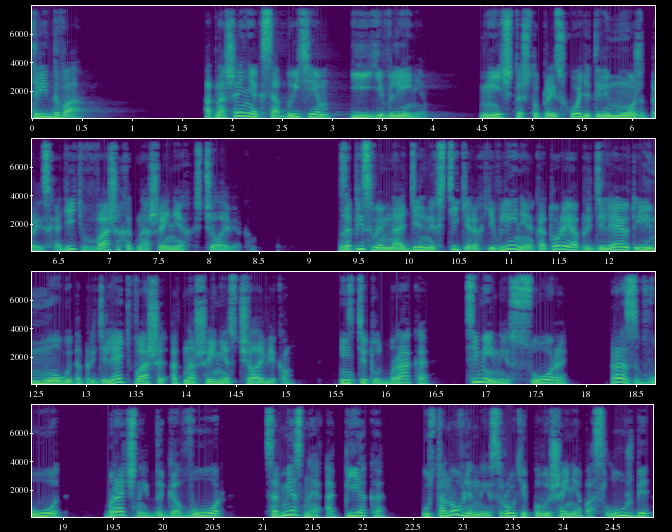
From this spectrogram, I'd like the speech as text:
3.2. Отношение к событиям и явлениям. Нечто, что происходит или может происходить в ваших отношениях с человеком. Записываем на отдельных стикерах явления, которые определяют или могут определять ваши отношения с человеком. Институт брака, семейные ссоры, развод, брачный договор, совместная опека, установленные сроки повышения по службе,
